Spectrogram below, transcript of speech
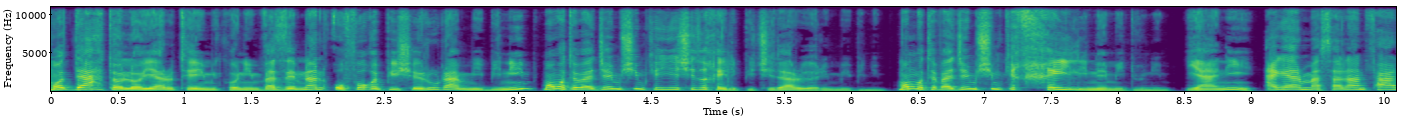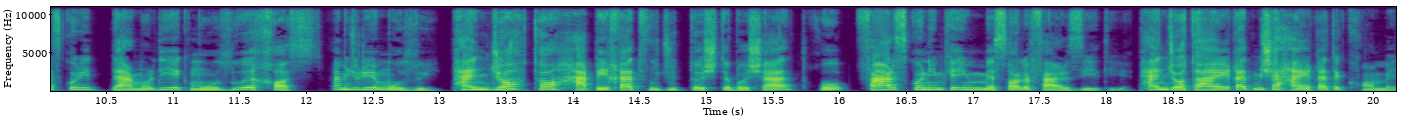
ما ده تا لایه رو طی می‌کنیم و ضمنا افق پیش رو هم می‌بینیم. ما متوجه میشیم که یه چیز خیلی پیچیده رو داریم می‌بینیم. ما متوجه میشیم که خیلی نمی‌دونیم. یعنی اگر مثلا فرض کنید در مورد یک موضوع خاص همینجوری موضوعی 50 تا حقیقت وجود داشته باشد خب فرض کنیم که این مثال فرضیه دیگه. 50 تا حقیقت میشه حقیقت کامل.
